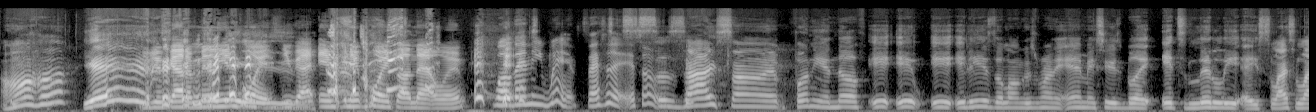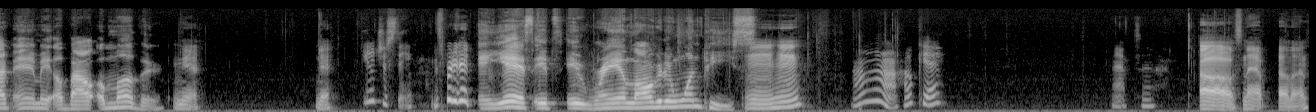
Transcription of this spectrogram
Uh huh. Yeah. You just got a million points. You got infinite points on that one. Well, then he wins. That's it. It's over. Sazae-san, funny enough, it, it it it is the longest running anime series, but it's literally a slice of life anime about a mother. Yeah. Yeah, Interesting. it's pretty good. And yes, it's it ran longer than One Piece. Mm-hmm. Ah, okay. Have to. Oh snap! Hold on.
